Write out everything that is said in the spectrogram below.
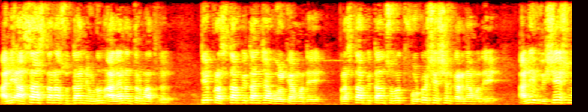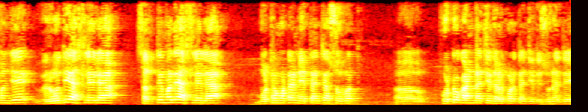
आणि असं असताना सुद्धा निवडून आल्यानंतर मात्र ते प्रस्थापितांच्या घोळक्यामध्ये प्रस्थापितांसोबत फोटो सेशन करण्यामध्ये आणि विशेष म्हणजे विरोधी असलेल्या सत्तेमध्ये असलेल्या मोठ्या मोठ्या नेत्यांच्या सोबत फोटो काढण्याची धडपड त्यांची दिसून येते.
